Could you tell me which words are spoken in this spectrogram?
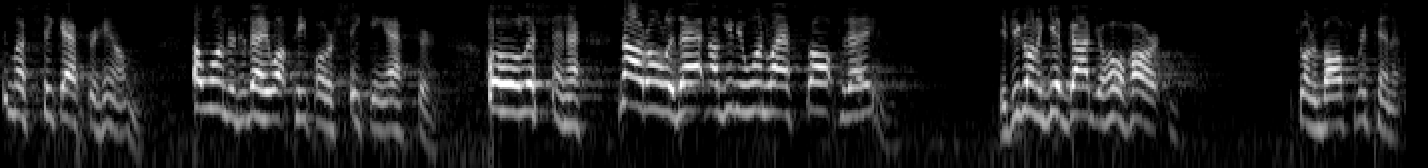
we must seek after Him. I wonder today what people are seeking after. Oh, listen, not only that, and I'll give you one last thought today. If you're going to give God your whole heart, it's going to involve some repentance.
